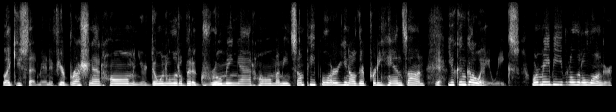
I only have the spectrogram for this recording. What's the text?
like you said, man. If you're brushing at home and you're doing a little bit of grooming at home, I mean, some people are, you know, they're pretty hands on. Yeah. You can go eight weeks or Mhm. maybe even a little longer.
